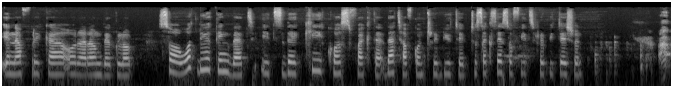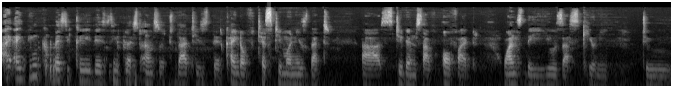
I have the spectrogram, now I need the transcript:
in Africa or around the globe. So, what do you think that it's the key cause factor that have contributed to success of its reputation? I, I think basically the simplest answer to that is the kind of testimonies that uh, students have offered once they use a CUNY to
